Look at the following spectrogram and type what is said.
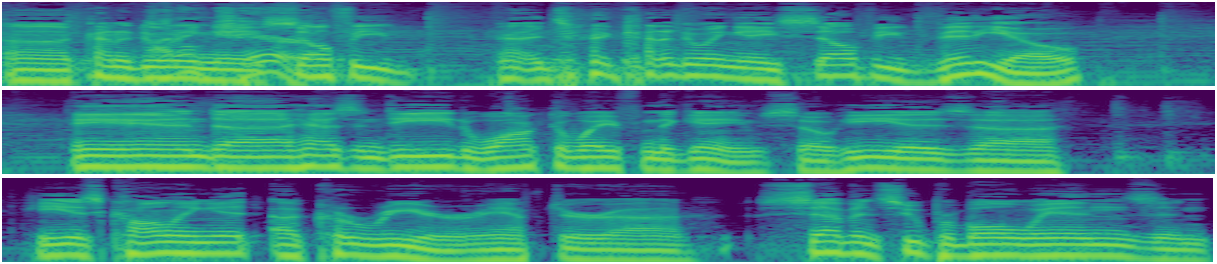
uh, kind of doing a care. selfie, kind of doing a selfie video, and uh, has indeed walked away from the game. So he is uh, he is calling it a career after uh, seven Super Bowl wins and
